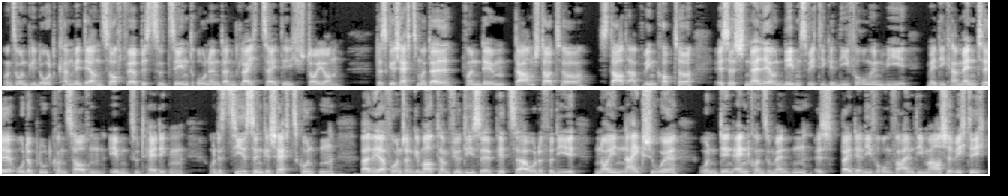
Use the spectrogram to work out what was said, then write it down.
Und so ein Pilot kann mit deren Software bis zu zehn Drohnen dann gleichzeitig steuern. Das Geschäftsmodell von dem Darmstadter Startup Wingcopter ist es, schnelle und lebenswichtige Lieferungen wie Medikamente oder Blutkonserven eben zu tätigen. Und das Ziel sind Geschäftskunden, weil wir ja vorhin schon gemerkt haben, für diese Pizza oder für die neuen Nike-Schuhe und den Endkonsumenten ist bei der Lieferung vor allem die Marge wichtig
